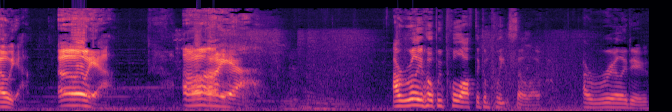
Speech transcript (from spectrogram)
Oh yeah. Oh yeah. Oh yeah. I really hope we pull off the complete solo. I really do.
